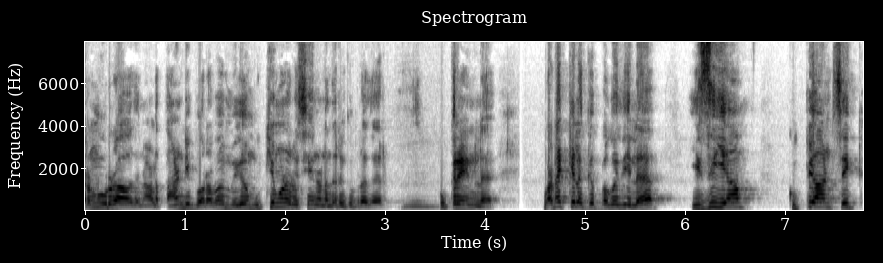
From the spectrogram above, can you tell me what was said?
இருநூறாவது நாளை தாண்டி போறப்ப மிக முக்கியமான ஒரு விஷயம் நடந்திருக்கு பிரதர் உக்ரைன்ல. வடகிழக்கு பகுதியில இசியாம் குப்பியான்சிக்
